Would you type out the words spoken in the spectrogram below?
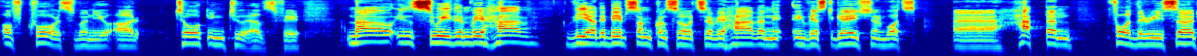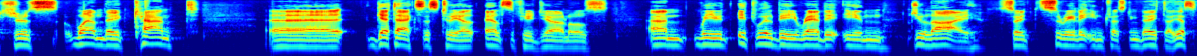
Of course, when you are talking to Elsevier. Now in Sweden, we have, via the BIBSAM Consortium, we have an investigation what's uh, happened for the researchers when they can't uh, get access to Elsevier journals. And we, it will be ready in July. So it's really interesting data. Yes?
